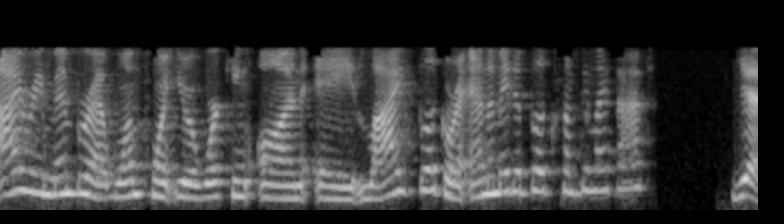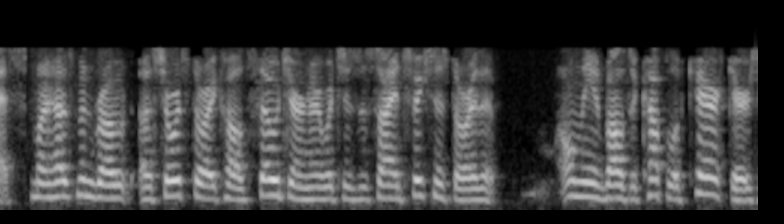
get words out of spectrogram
I remember at one point you were working on a live book or an animated book, something like that. Yes, my husband wrote a short story called Sojourner, which is a science fiction story that only involves a couple of characters.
